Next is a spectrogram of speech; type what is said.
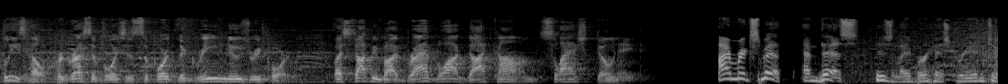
Please help Progressive Voices support the Green News Report by stopping by bradblog.com slash donate. I'm Rick Smith, and this is Labor History in Two.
